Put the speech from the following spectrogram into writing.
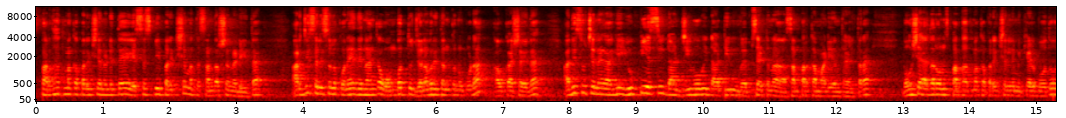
ಸ್ಪರ್ಧಾತ್ಮಕ ಪರೀಕ್ಷೆ ನಡೆಯುತ್ತೆ ಎಸ್ ಎಸ್ ಬಿ ಪರೀಕ್ಷೆ ಮತ್ತು ಸಂದರ್ಶನ ನಡೆಯುತ್ತೆ. ಅರ್ಜಿ ಸಲ್ಲಿಸಲು ಕೊನೆಯ ದಿನಾಂಕ ಒಂಬತ್ತು ಜನವರಿ ತನಕನೂ ಕೂಡ ಅವಕಾಶ ಇದೆ. ಅಧಿಸೂಚನೆಗಾಗಿ U P S C dot G O V dot in ವೆಬ್ಸೈಟನ್ನು ಸಂಪರ್ಕ ಮಾಡಿ ಅಂತ ಹೇಳ್ತಾರೆ. ಬಹುಶಃ ಯಾವ್ದಾದ್ರು ಒಂದು ಸ್ಪರ್ಧಾತ್ಮಕ ಪರೀಕ್ಷೆಯಲ್ಲಿ ನಿಮಗೆ ಕೇಳ್ಬೋದು.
